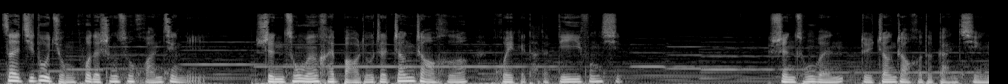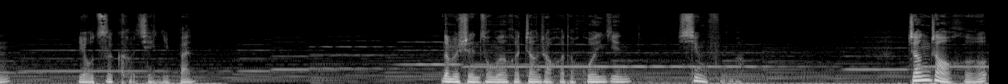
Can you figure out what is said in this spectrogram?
在极度窘迫的生存环境里，沈从文还保留着张兆和回给他的第一封信。沈从文对张兆和的感情，由此可见一斑。那么，沈从文和张兆和的婚姻幸福吗？张兆和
